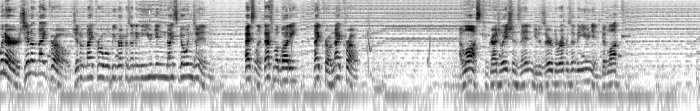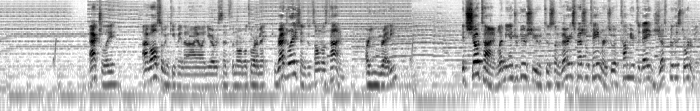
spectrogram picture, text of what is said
Winner, Jin of Nightcrow. Jin of Nightcrow will be representing the Union Nice Going Jin. Excellent, that's my buddy. Nightcrow, Nightcrow. I lost. Congratulations, Jin. You deserve to represent the Union. Good luck. Actually, I've also been keeping an eye on you ever since the normal tournament. Congratulations, it's almost time. Are you ready? It's showtime! Let me introduce you to some very special tamers who have come here today just for this tournament.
